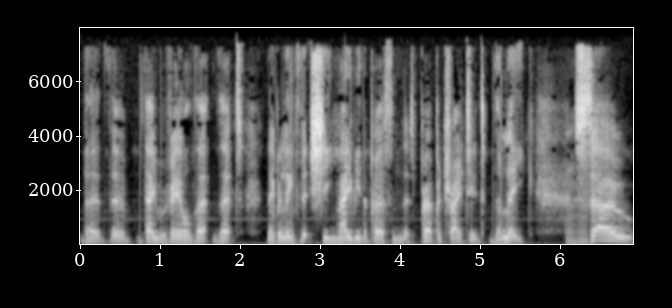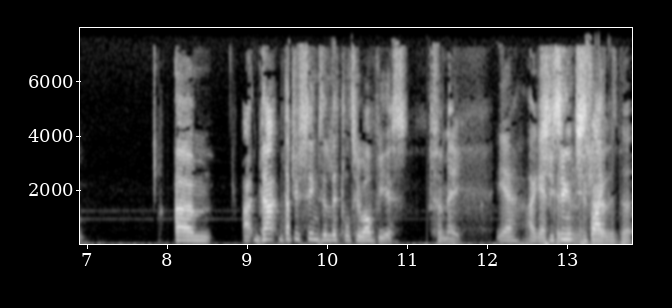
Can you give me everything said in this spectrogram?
the the they reveal that that they believe that she may be the person that's perpetrated the leak. So um, that that just seems a little too obvious for me. Yeah, I guess She seems- she's show, like- the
